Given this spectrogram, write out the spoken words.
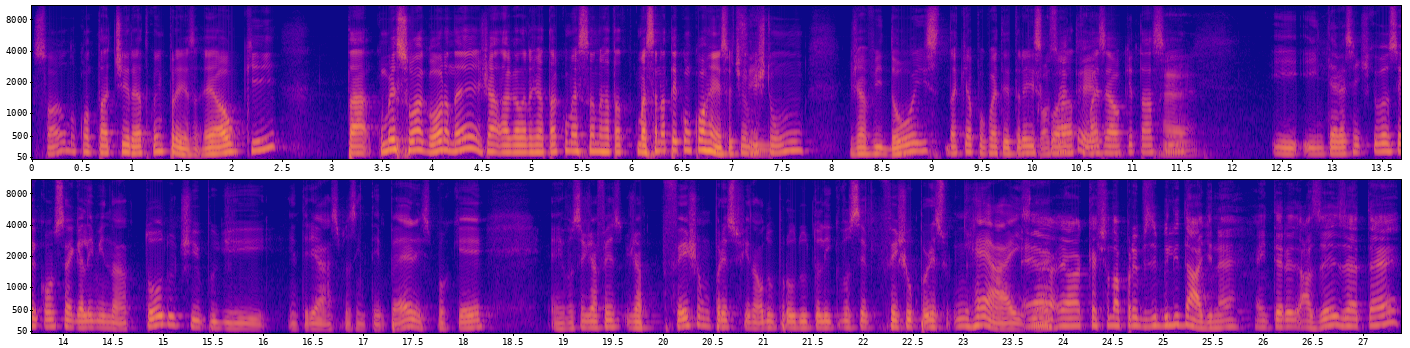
Só no contato direto com a empresa. É algo que tá, começou agora, né? Já, a galera já está começando, já tá começando a ter concorrência. Eu tinha Sim. visto um, já vi dois, daqui a pouco vai ter três, Com quatro, certeza. mas é algo que está assim. É. E, e interessante que você consegue eliminar todo tipo de, entre aspas, intempéries, porque eh, você já, fez, já fecha um preço final do produto ali que você fecha o preço em reais, É, né? é a questão da previsibilidade, né? É inter... Às vezes é até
